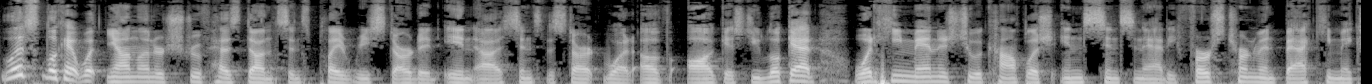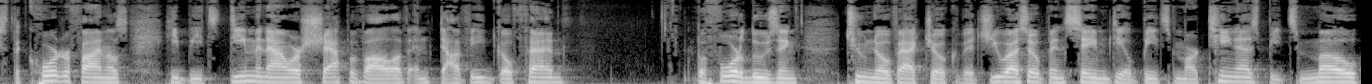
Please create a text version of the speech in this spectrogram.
let's look at what Jan Leonard Struff has done since play restarted in uh, since the start what of August. You look at what he managed to accomplish in Cincinnati. First tournament back, he makes the quarterfinals. He beats de Minaur, Shapovalov, and David Goffin before losing to Novak Djokovic. U.S. Open, same deal. Beats Martinez, beats Mo,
